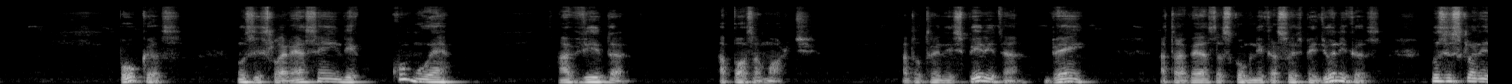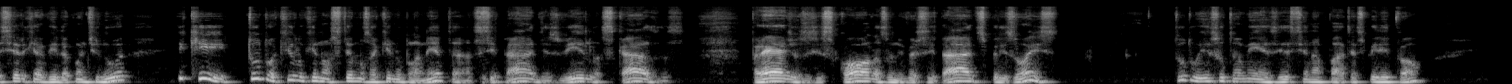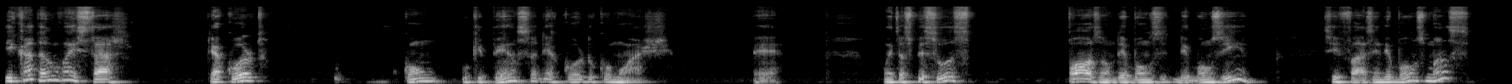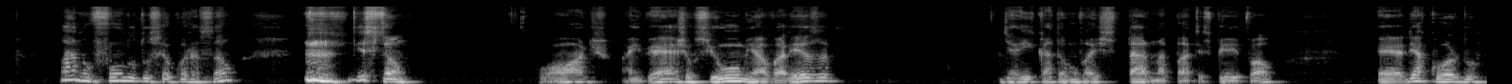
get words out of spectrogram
poucas nos esclarecem de como é a vida após a morte. A doutrina espírita vem, através das comunicações mediúnicas, nos esclarecer que a vida continua e que tudo aquilo que nós temos aqui no planeta, cidades, vilas, casas, prédios, escolas, universidades, prisões, tudo isso também existe na pátria espiritual e cada um vai estar de acordo com o que pensa, de acordo com como age. É. Muitas pessoas posam de, bons, de bonzinho, se fazem de bons, mas lá no fundo do seu coração estão o ódio, a inveja, o ciúme, a avareza. E aí cada um vai estar na parte espiritual é, de acordo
